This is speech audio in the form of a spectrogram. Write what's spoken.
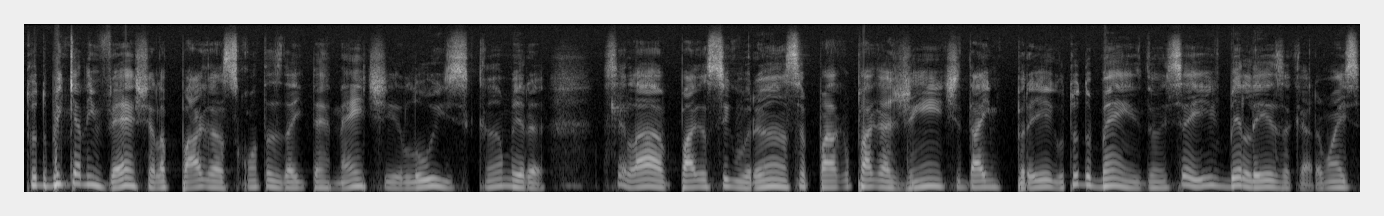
Tudo bem que ela investe, ela paga as contas da internet, luz, câmera, sei lá, paga segurança, paga, paga gente, dá emprego, tudo bem. Então isso aí, beleza, cara. Mas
